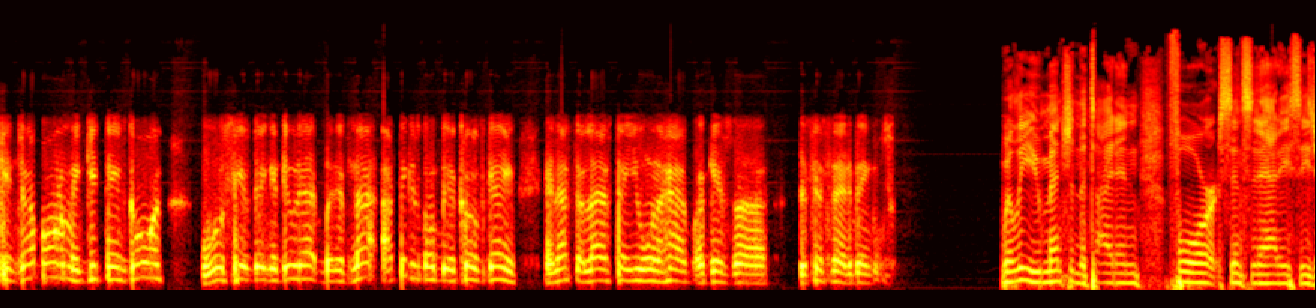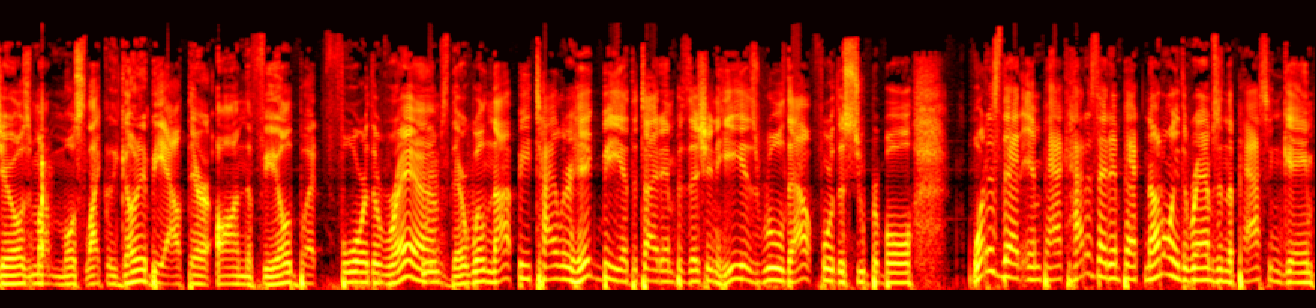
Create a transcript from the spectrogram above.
can jump on them and get things going, we'll see if they can do that. But if not, I think it's going to be a close game, and that's the last thing you want to have against uh, the Cincinnati Bengals. Willie, you mentioned the tight end for Cincinnati. CJ Uzomah most likely going to be out there on the field, but for the Rams, there will not be Tyler Higbee at the tight end position. He is ruled out for the Super Bowl. What does that impact? How does that impact not only the Rams in the passing game,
